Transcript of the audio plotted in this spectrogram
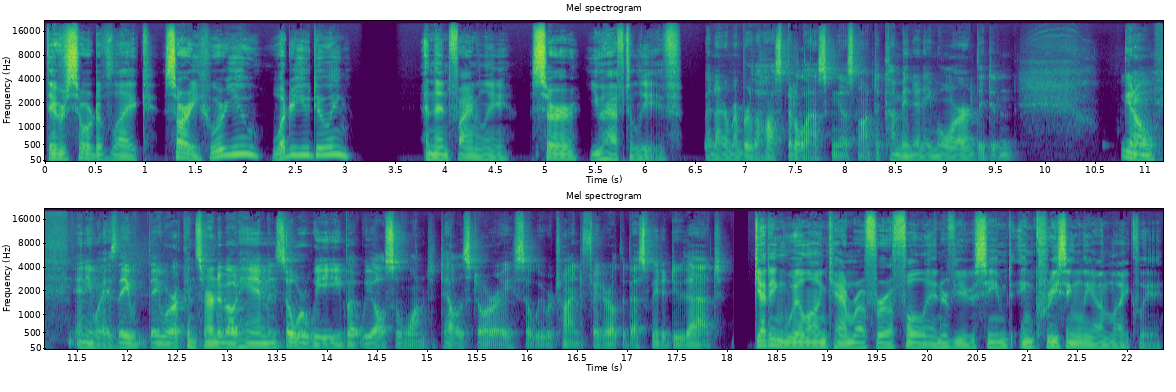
They were sort of like, Sorry, who are you? What are you doing? And then finally, Sir, you have to leave. And I remember the hospital asking us not to come in anymore. They didn't, you know, anyways, they, they were concerned about him, and so were we, but we also wanted to tell his story. So we were trying to figure out the best way to do that. Getting Will on camera for a full interview seemed increasingly unlikely.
